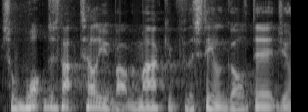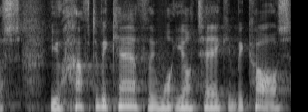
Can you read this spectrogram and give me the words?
So what does that tell you about the market for the steel and gold date just? You have to be careful in what you're taking because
